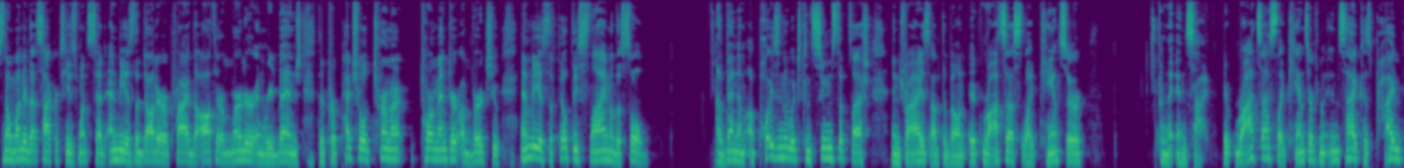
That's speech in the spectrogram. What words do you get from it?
It's no wonder that Socrates once said, Envy is the daughter of pride, the author of murder and revenge, the perpetual tormentor of virtue. Envy is the filthy slime of the soul, a venom, a poison which consumes the flesh and dries up the bone. It rots us like cancer from the inside. It rots us like cancer from the inside because pride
